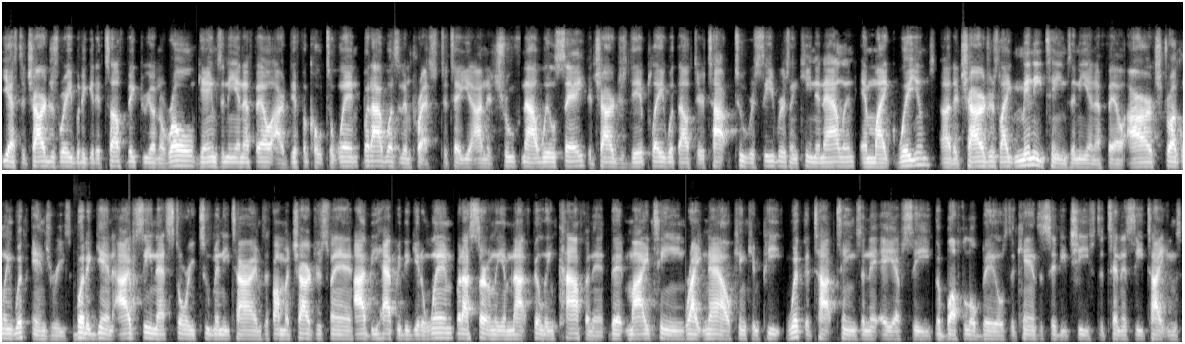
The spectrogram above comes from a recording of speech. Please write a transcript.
yes, the Chargers were able to get a tough victory on the road. Games in the NFL are difficult to win, but I wasn't impressed to tell you honest truth. Now I will say the Chargers did play without their top two receivers and Keenan Allen and Mike Williams. Uh, the Chargers, like many teams in the NFL, are struggling with injuries. But again, I've seen that story too many times. If I'm a Chargers fan, I'd be happy to get a win, but I certainly am not feeling confident that my team right now can compete with the top teams in the AFC, the Buffalo Bills, the Kansas City Chiefs, the Tennessee Titans,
